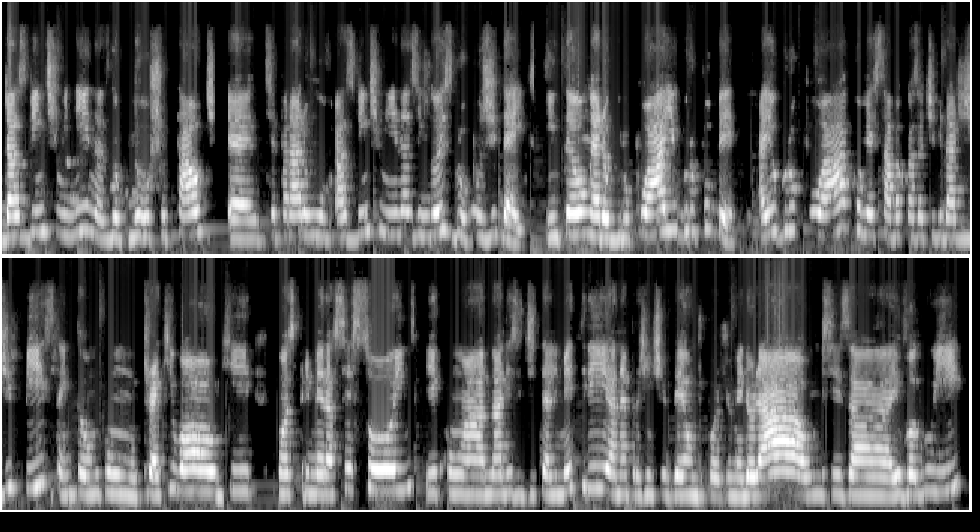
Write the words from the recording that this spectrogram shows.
das 20 meninas no, no shootout, é, separaram as 20 meninas em dois grupos de 10. Então, era o grupo A e o grupo B. Aí, o grupo A começava com as atividades de pista, então, com o track walk, com as primeiras sessões e com a análise de telemetria, né, pra gente ver onde pode melhorar, onde precisa evoluir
